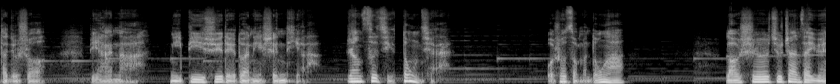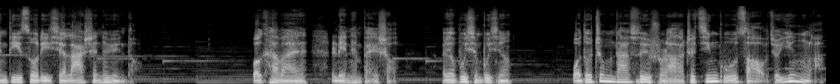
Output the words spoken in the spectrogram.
他就说。彼岸呐，你必须得锻炼身体了，让自己动起来。我说怎么动啊？老师就站在原地做了一些拉伸的运动。我看完连连摆手：“哎呀，不行不行，我都这么大岁数了，这筋骨早就硬了，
